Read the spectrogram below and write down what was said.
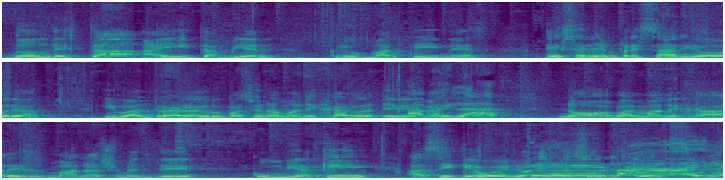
donde está ahí también Cruz Martínez, es el empresario ahora y va a entrar a la agrupación a manejar. eh, ¿A bailar? No, va a manejar el management de Cumbia King. Así que bueno, ¡Que estas son ex baile!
